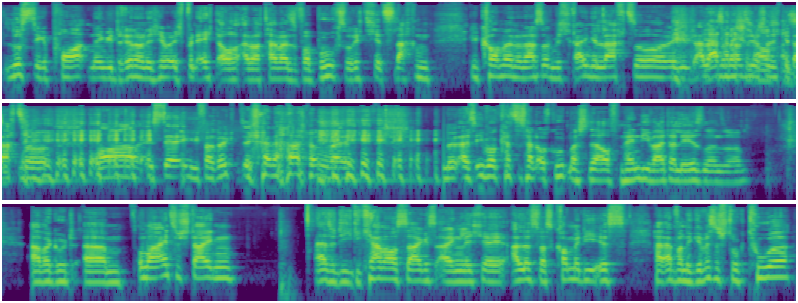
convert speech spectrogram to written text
lustige Porten irgendwie drin und ich, ich bin echt auch einfach teilweise vor Buch so richtig ins Lachen gekommen und hast so mich reingelacht. So, alle ja, anderen haben sich wahrscheinlich also. gedacht, so, boah, ist der irgendwie verrückt? Keine Ahnung, weil als E-Book kannst du es halt auch gut mal schnell auf dem Handy weiterlesen und so. Aber gut, ähm, um mal einzusteigen, also die, die Kernaussage ist eigentlich, ey, alles, was Comedy ist, hat einfach eine gewisse Struktur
